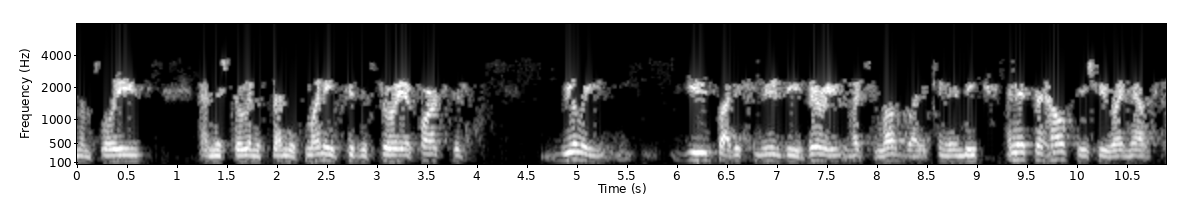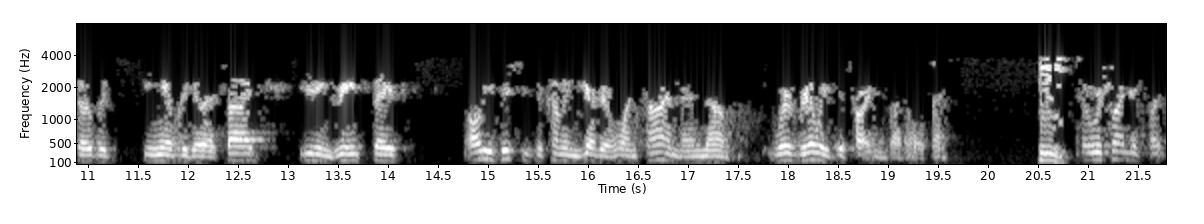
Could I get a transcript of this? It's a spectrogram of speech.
22,000 employees, and they're still going to spend this money to destroy a park that's really used by the community, very much loved by the community. And it's a health issue right now with COVID, being able to go outside, using green space. All these issues are coming together at one time, and um, we're really disheartened by the whole thing. Hmm. So we're trying to fight,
